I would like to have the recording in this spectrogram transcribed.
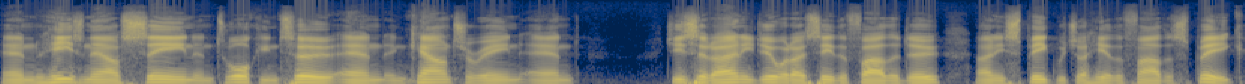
And he's now seen and talking to and encountering. And Jesus said, I only do what I see the Father do, I only speak which I hear the Father speak.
